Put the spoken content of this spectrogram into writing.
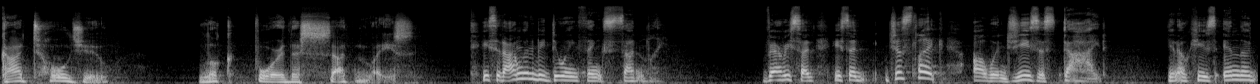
God told you, look for the suddenlies. He said, I'm going to be doing things suddenly. Very sudden. He said, just like uh, when Jesus died, you know, he's in the,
